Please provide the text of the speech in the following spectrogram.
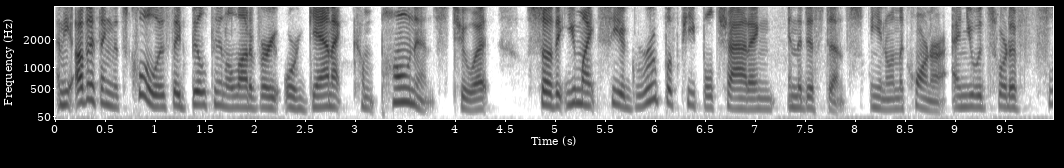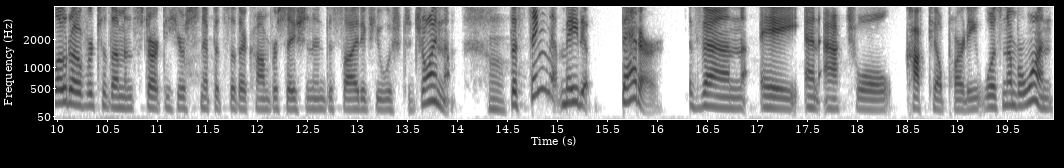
And the other thing that's cool is they built in a lot of very organic components to it so that you might see a group of people chatting in the distance, you know, in the corner, and you would sort of float over to them and start to hear snippets of their conversation and decide if you wish to join them. Hmm. The thing that made it better than a an actual cocktail party was number one,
